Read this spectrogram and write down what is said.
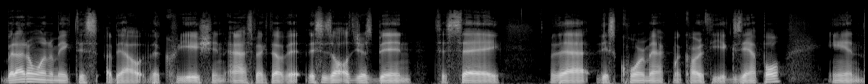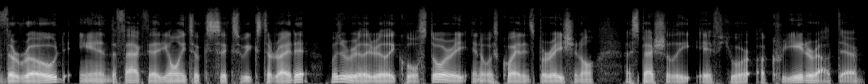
But I don't want to make this about the creation aspect of it. This has all just been to say that this Cormac McCarthy example and The Road and the fact that he only took six weeks to write it was a really, really cool story. And it was quite inspirational, especially if you're a creator out there.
